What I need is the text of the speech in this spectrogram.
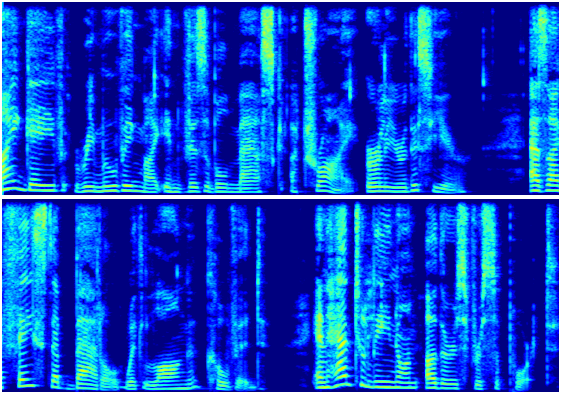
I gave removing my invisible mask a try earlier this year as I faced a battle with long COVID and had to lean on others for support.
